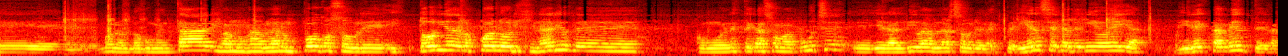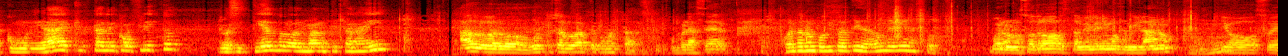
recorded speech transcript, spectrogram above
Eh, bueno, el documental y vamos a hablar un poco sobre historia de los pueblos originarios de, como en este caso mapuche, eh, Geraldí va a hablar sobre la experiencia que ha tenido ella directamente en las comunidades que están en conflicto, resistiendo los hermanos que están ahí, Álvaro, gusto saludarte, ¿cómo estás? Un placer. Cuéntanos un poquito de ti, ¿de dónde vienes tú? Bueno, nosotros también venimos de Milano. Yo soy,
